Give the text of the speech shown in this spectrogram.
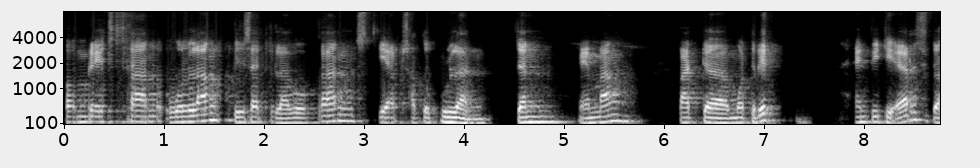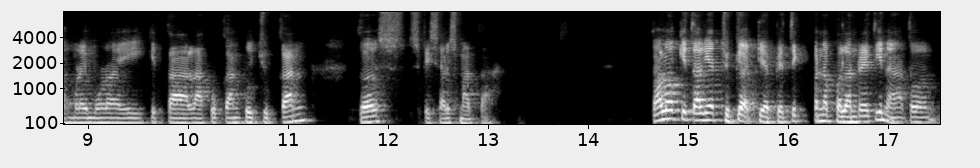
pemeriksaan ulang bisa dilakukan setiap satu bulan. Dan memang pada moderate NPDR sudah mulai-mulai kita lakukan rujukan ke spesialis mata. Kalau kita lihat juga diabetik penebalan retina atau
